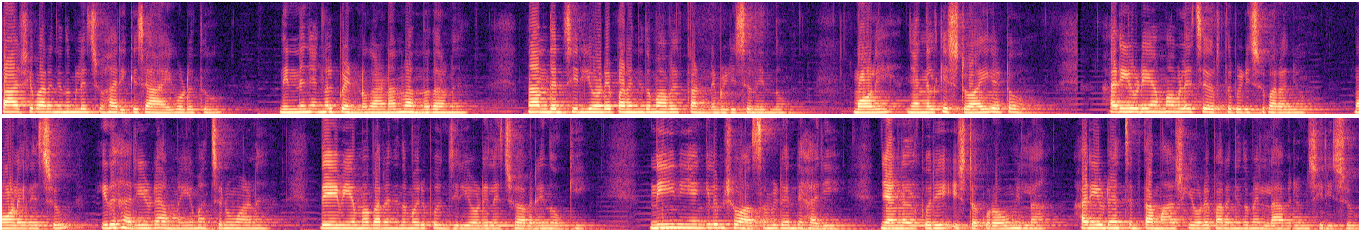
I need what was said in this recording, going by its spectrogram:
കാശി പറഞ്ഞതും വിളിച്ചു ഹരിക്ക് ചായ കൊടുത്തു. നിന്നെ ഞങ്ങൾ പെണ്ണു കാണാൻ വന്നതാണ്. നന്ദൻ ചിരിയോടെ പറഞ്ഞതും അവൾ കണ്ണു നിന്നു. മോളെ ഞങ്ങൾക്ക് ഇഷ്ടമായി കേട്ടോ. ഹരിയുടെ അമ്മ അവളെ ചേർത്ത് പിടിച്ചു പറഞ്ഞു. മോളെ ലച്ചു ഇത് ഹരിയുടെ അമ്മയും അച്ഛനുമാണ്. ദേവിയമ്മ പറഞ്ഞതും ഒരു പുഞ്ചിരിയോടെ ലച്ചു അവരെ നോക്കി. നീ ഇനിയെങ്കിലും ശ്വാസം വിടന്റെ ഹരി. ഞങ്ങൾക്കൊരു ഇഷ്ടക്കുറവുമില്ല. ഹരിയുടെ അച്ഛൻ തമാശയോടെ പറഞ്ഞതും എല്ലാവരും ചിരിച്ചു.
